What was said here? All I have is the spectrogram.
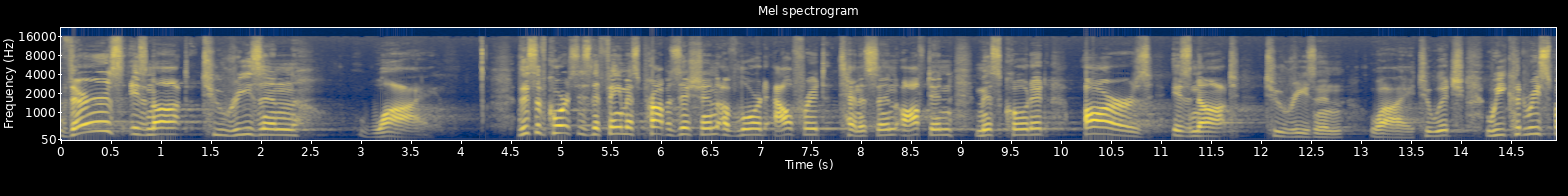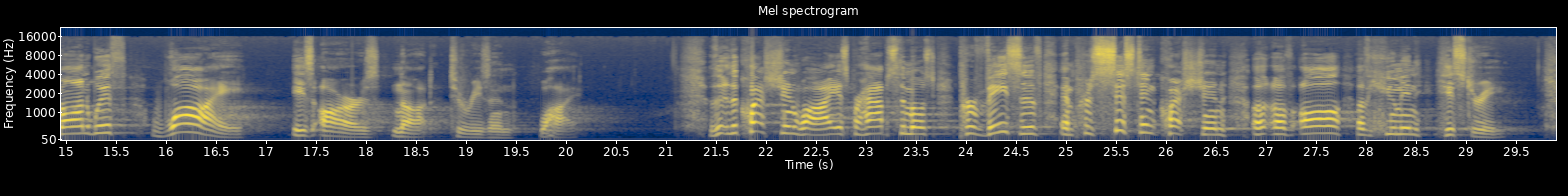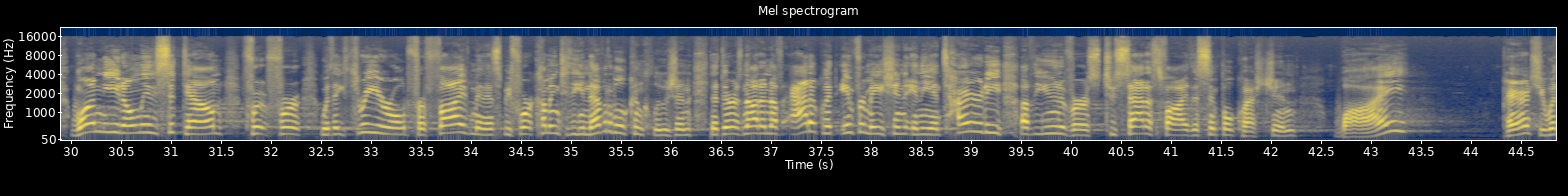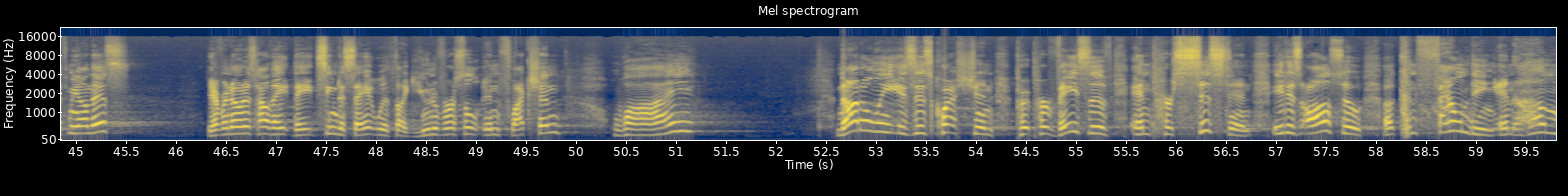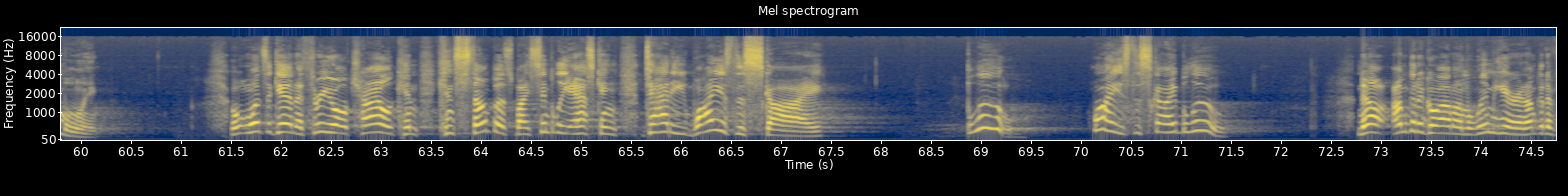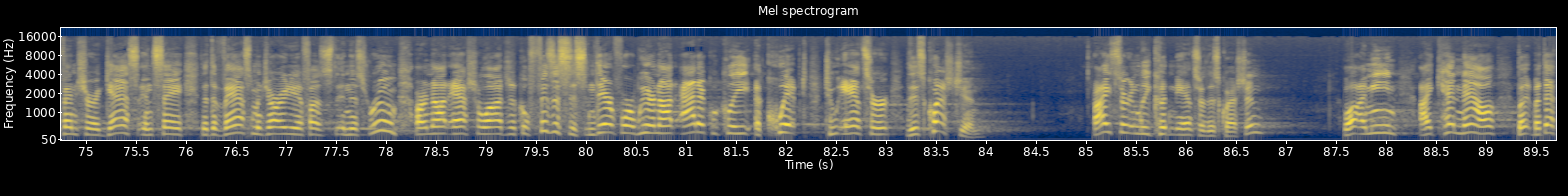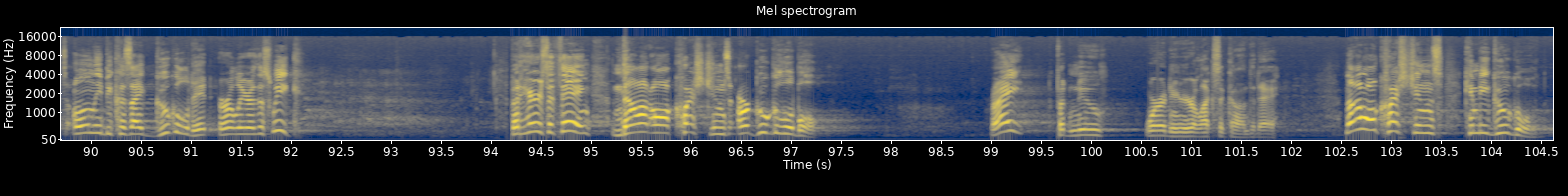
Theirs is not to reason why. This, of course, is the famous proposition of Lord Alfred Tennyson, often misquoted ours is not to reason why, to which we could respond with why is ours not to reason why? The, the question why is perhaps the most pervasive and persistent question of, of all of human history. One need only sit down for, for, with a three year old for five minutes before coming to the inevitable conclusion that there is not enough adequate information in the entirety of the universe to satisfy the simple question why? Parents, you with me on this? You ever notice how they, they seem to say it with like universal inflection? Why? Not only is this question per- pervasive and persistent, it is also uh, confounding and humbling. Once again, a three year old child can, can stump us by simply asking, Daddy, why is the sky blue? Why is the sky blue? Now, I'm going to go out on a limb here and I'm going to venture a guess and say that the vast majority of us in this room are not astrological physicists, and therefore we are not adequately equipped to answer this question. I certainly couldn't answer this question. Well, I mean, I can now, but, but that's only because I Googled it earlier this week. But here's the thing not all questions are Googleable. Right? Put a new word in your lexicon today. Not all questions can be Googled.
